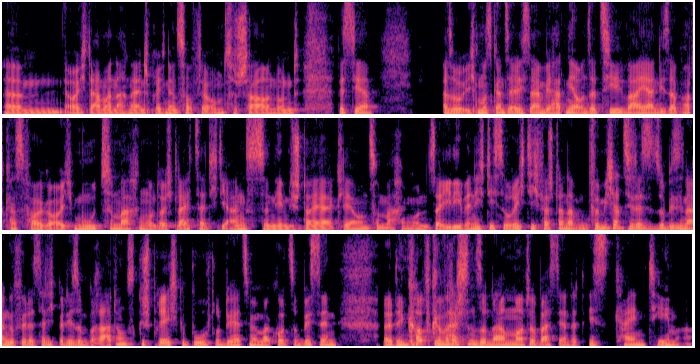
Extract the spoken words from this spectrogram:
ähm, euch da mal nach einer entsprechenden Software umzuschauen. Und wisst ihr, also ich muss ganz ehrlich sagen, wir hatten ja, unser Ziel war ja in dieser Podcast-Folge, euch Mut zu machen und euch gleichzeitig die Angst zu nehmen, die Steuererklärung zu machen. Und Saidi, wenn ich dich so richtig verstanden habe, und für mich hat sich das jetzt so ein bisschen angefühlt, als hätte ich bei dir so ein Beratungsgespräch gebucht und du hättest mir mal kurz so ein bisschen äh, den Kopf gewaschen, so nach dem Motto, Bastian, das ist kein Thema.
